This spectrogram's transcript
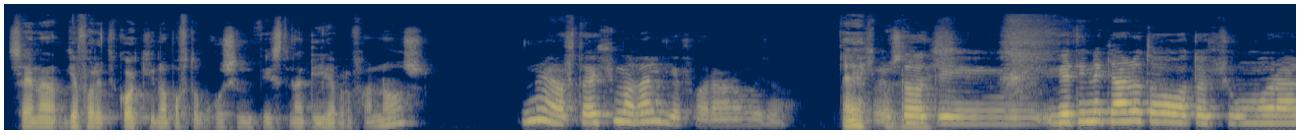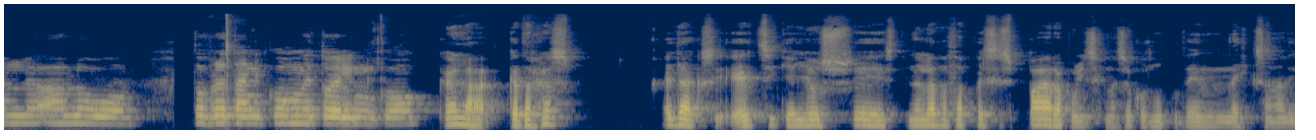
σε ένα διαφορετικό κοινό από αυτό που έχω συνηθίσει στην Αγγλία προφανώς. Ναι, αυτό έχει μεγάλη διαφορά νομίζω. Έχει πως Το δεν ότι... έχει. Γιατί είναι και άλλο το, το χιούμορ, άλλο, άλλο το βρετανικό με το ελληνικό. Καλά, καταρχάς, εντάξει, έτσι κι αλλιώς στην Ελλάδα θα πέσεις πάρα πολύ συχνά σε κόσμο που δεν έχει ξαναδεί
